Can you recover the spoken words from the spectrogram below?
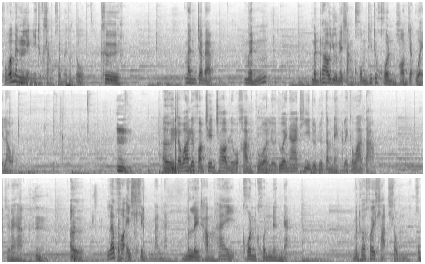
ผมว่ามันมีอืมอย่างนี้ทุกสังคมไหมคุณโต คือ มันจะแบบเหมือน เหมือนเราอยู่ในสังคมที่ทุกคนพร้อมจะอวยเราอะอืม เอออืมจะว่าอืมด้วยความชื่นชอบหรือว่าความกลัวหรือด้วยหน้าที่หรือด้วยตำแหน่งอะไรก็ว่าตาม ใช่ไหมฮะ อืม เออ แล้วพอไอ้สิ่งนั้นน่ะ มันเลยทำให้คนคนหนึ่งเนี่ย มันค่อยๆสะสม ผม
